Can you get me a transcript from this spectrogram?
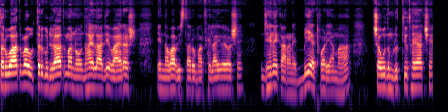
શરૂઆતમાં ઉત્તર ગુજરાતમાં નોંધાયેલા જે વાયરસ એ નવા વિસ્તારોમાં ફેલાઈ ગયો છે. જેને કારણે બે અઠવાડિયામાં ચૌદ મૃત્યુ થયા છે.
